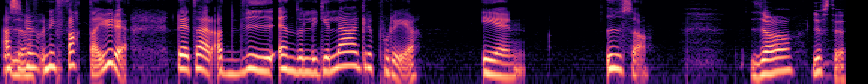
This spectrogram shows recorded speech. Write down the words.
alltså Ja. du, ni fattar ju det. Det är det här att vi ändå ligger lägre på det än USA. Ja, just det.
